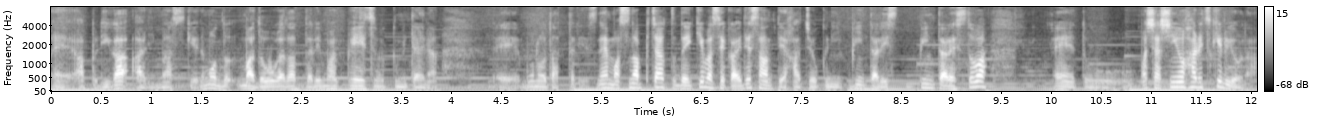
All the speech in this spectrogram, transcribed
えアプリがありますけれども、まあ、動画だったり、まあ、Facebook みたいなえものだったりですね、まあ、 Snapchat でいけば世界で3.8億人。ピンタレス Pinterest は、えーとまあ、写真を貼り付けるような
